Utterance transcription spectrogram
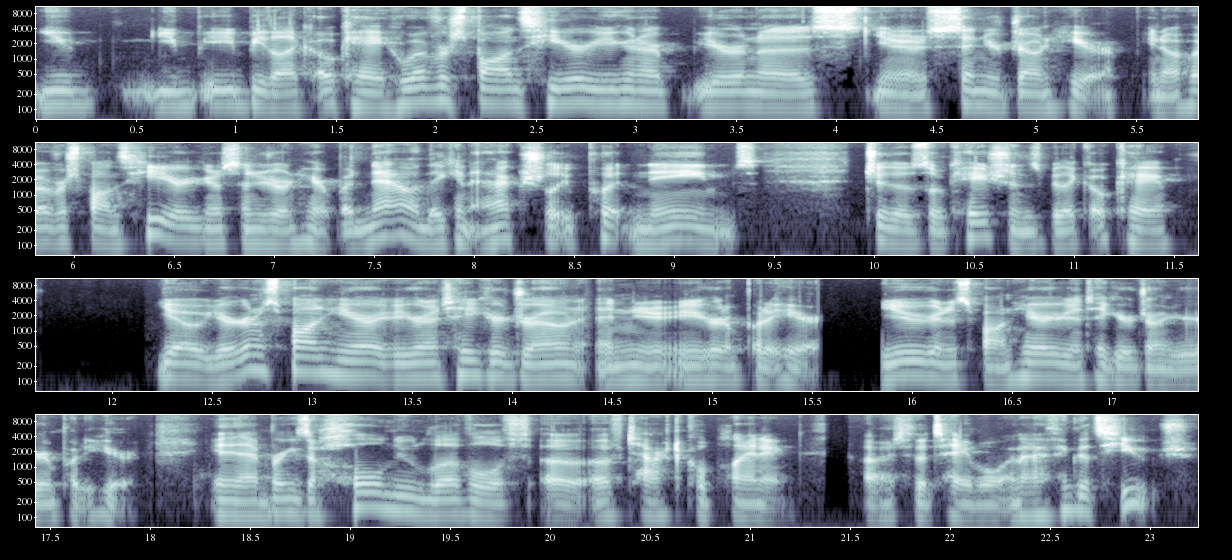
you you you'd be like, okay, whoever spawns here, you're gonna you're gonna you know send your drone here. You know, whoever spawns here, you're gonna send your drone here. But now they can actually put names to those locations. Be like, okay, yo, you're gonna spawn here. You're gonna take your drone and you're, you're gonna put it here. You're gonna spawn here. You're gonna take your drone. You're gonna put it here, and that brings a whole new level of of, of tactical planning uh, to the table. And I think that's huge.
